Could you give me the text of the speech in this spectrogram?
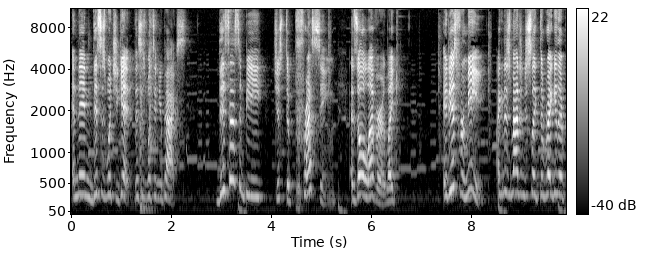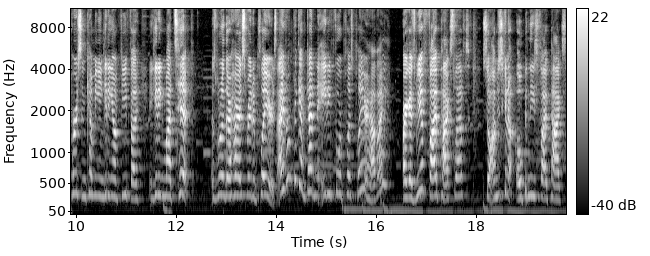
and then this is what you get. This is what's in your packs. This has to be just depressing as all ever. Like, it is for me. I can just imagine just like the regular person coming and getting on FIFA and getting my tip as one of their highest rated players. I don't think I've gotten an 84 plus player, have I? All right, guys, we have five packs left. So I'm just gonna open these five packs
